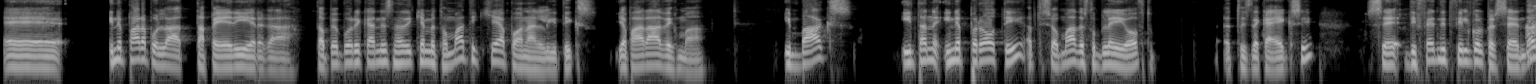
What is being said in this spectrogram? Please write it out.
Ε, είναι πάρα πολλά τα περίεργα, τα οποία μπορεί κανείς να δει και με το μάτι και από analytics. Για παράδειγμα, οι Bucks ήταν, είναι πρώτοι από τις ομάδες στο play-off του, ε, της 16 σε defended field goal percentage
